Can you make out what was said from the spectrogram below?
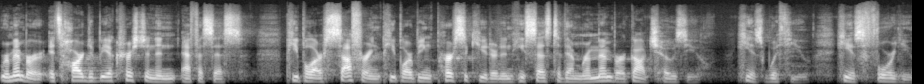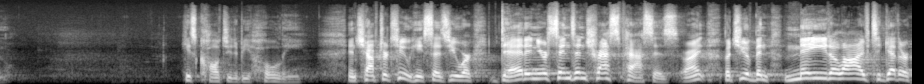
Remember, it's hard to be a Christian in Ephesus. People are suffering, people are being persecuted, and he says to them, Remember, God chose you. He is with you, He is for you. He's called you to be holy. In chapter 2, he says, You were dead in your sins and trespasses, right? But you have been made alive together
